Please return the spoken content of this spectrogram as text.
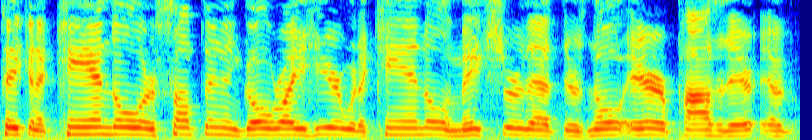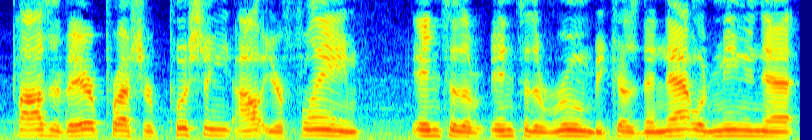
taking a candle or something and go right here with a candle and make sure that there's no air positive air, positive air pressure pushing out your flame into the into the room because then that would mean that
